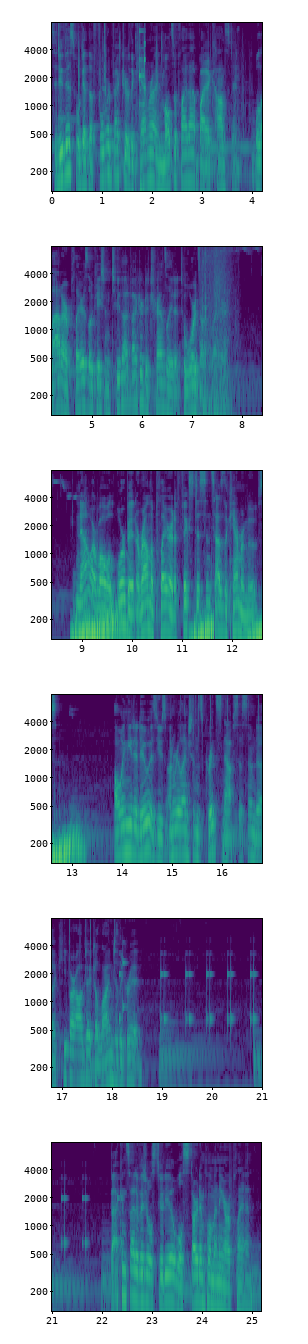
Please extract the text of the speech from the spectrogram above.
To do this, we'll get the forward vector of the camera and multiply that by a constant. We'll add our player's location to that vector to translate it towards our player. Now our wall will orbit around the player at a fixed distance as the camera moves. All we need to do is use Unreal Engine's grid snap system to keep our object aligned to the grid. Back inside of Visual Studio, we'll start implementing our plan.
